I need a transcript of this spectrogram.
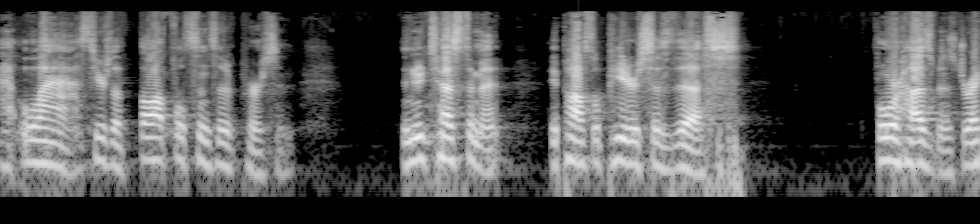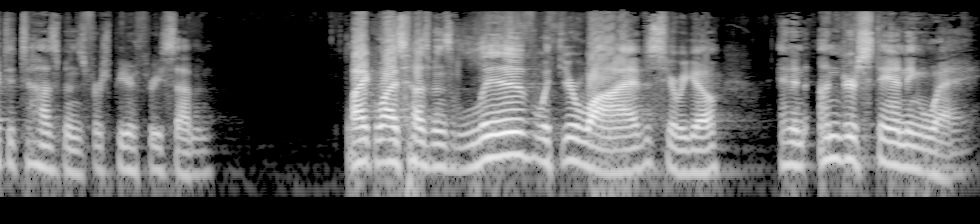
At last. Here's a thoughtful, sensitive person. The New Testament, the Apostle Peter says this for husbands, directed to husbands, 1 Peter 3 7. Likewise, husbands, live with your wives, here we go, in an understanding way,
